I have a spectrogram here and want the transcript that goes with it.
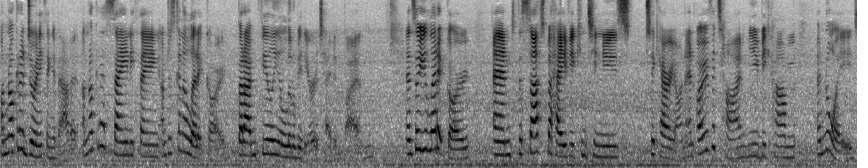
I'm not going to do anything about it. I'm not going to say anything. I'm just going to let it go. But I'm feeling a little bit irritated by it. And so you let it go, and the staff's behaviour continues to carry on. And over time, you become annoyed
